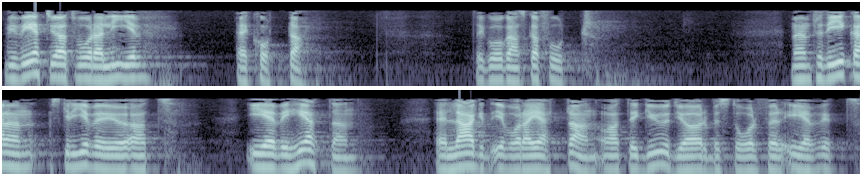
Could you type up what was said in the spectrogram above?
Vi vet ju att våra liv är korta. Det går ganska fort. Men predikaren skriver ju att evigheten är lagd i våra hjärtan och att det Gud gör består för evigt.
